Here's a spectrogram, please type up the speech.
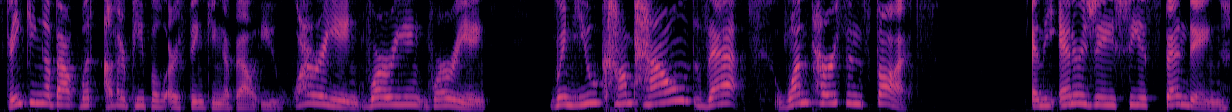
thinking about what other people are thinking about you, worrying, worrying, worrying. When you compound that one person's thoughts and the energy she is spending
